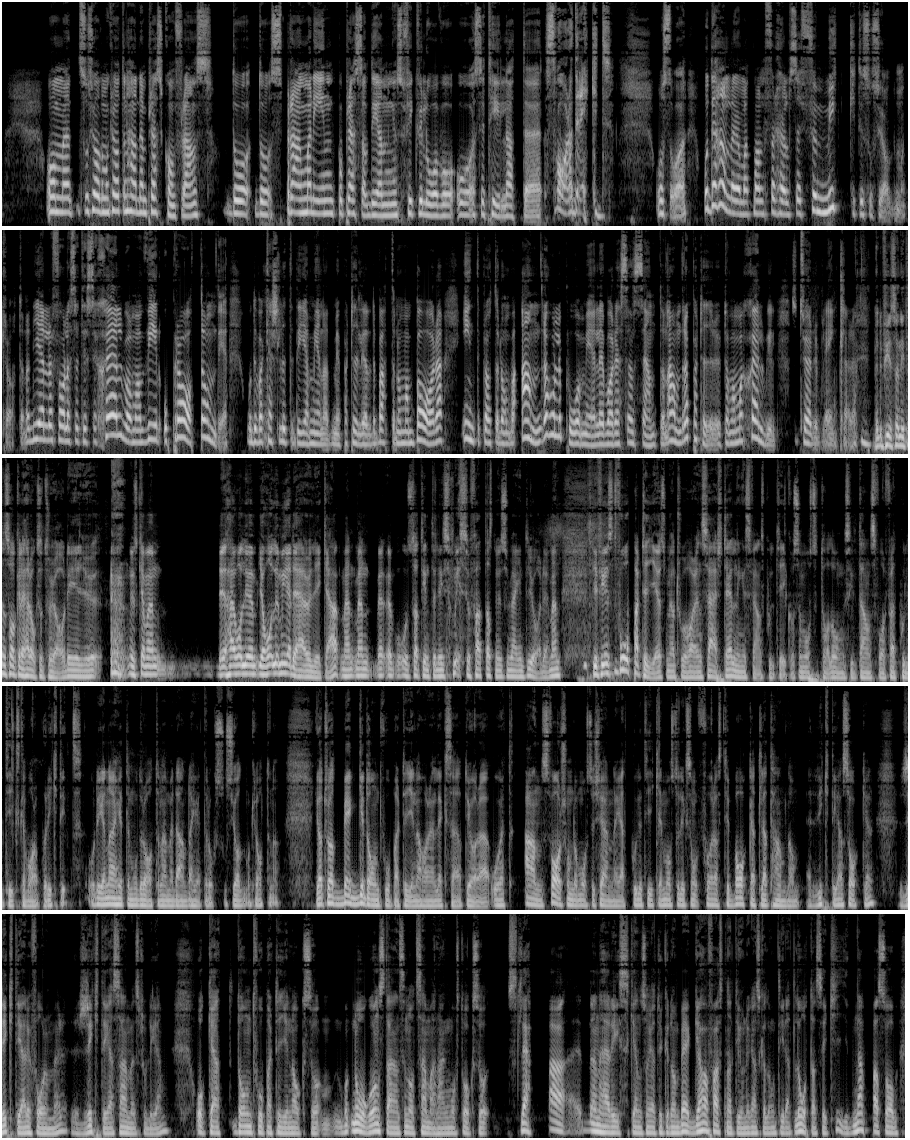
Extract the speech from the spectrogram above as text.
Om eh, Socialdemokraterna hade en presskonferens då, då sprang man in på pressavdelningen så fick vi lov att, att se till att eh, svara direkt. Och, så. och det handlar ju om att man förhöll sig för mycket till Socialdemokraterna. Det gäller att förhålla sig till sig själv vad man vill och prata om det. Och det var kanske lite det jag menade med partiledardebatten. Om man bara inte pratade om vad andra håller på med eller vad recensenten andra partier utan vad man själv vill så tror jag det blir enklare. Men det finns en liten sak i det här också tror jag och det är ju, nu ska man det här håller jag, jag håller med dig här Ulrika, men, men, och så att det inte liksom missuppfattas nu som jag inte gör det. Men det finns två partier som jag tror har en särställning i svensk politik och som måste ta långsiktigt ansvar för att politik ska vara på riktigt. Och det ena heter Moderaterna men det andra heter också Socialdemokraterna. Jag tror att bägge de två partierna har en läxa att göra och ett ansvar som de måste känna är att politiken måste liksom föras tillbaka till att handla om riktiga saker, riktiga reformer, riktiga samhällsproblem och att de två partierna också någonstans i något sammanhang måste också släppa den här risken som jag tycker de bägge har fastnat i under ganska lång tid, att låta sig kidnappas av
